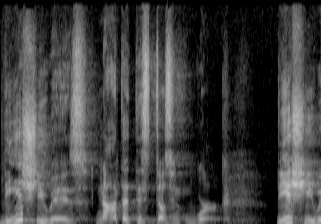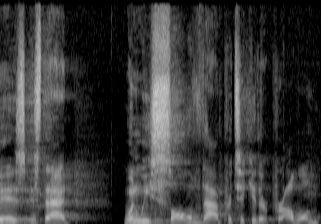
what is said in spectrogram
The issue is not that this doesn't work. The issue is, is that when we solve that particular problem,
